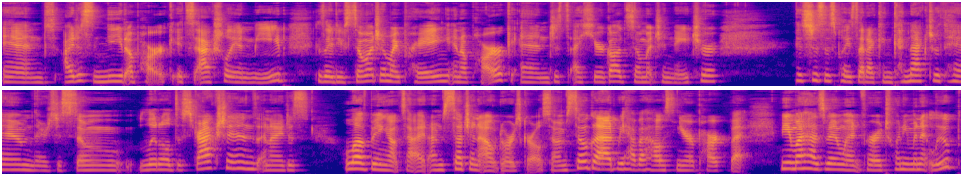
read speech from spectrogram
and I just need a park. It's actually a need because I do so much of my praying in a park and just I hear God so much in nature. It's just this place that I can connect with him. There's just so little distractions and I just love being outside. I'm such an outdoors girl. So I'm so glad we have a house near a park, but me and my husband went for a 20 minute loop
